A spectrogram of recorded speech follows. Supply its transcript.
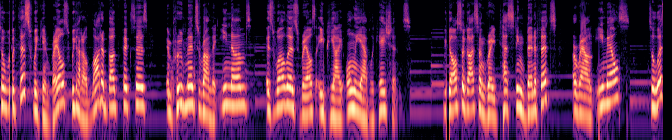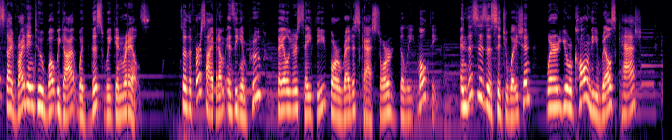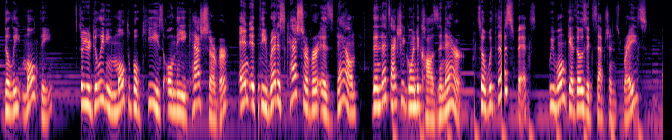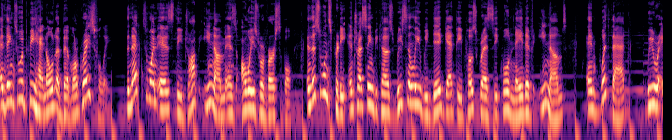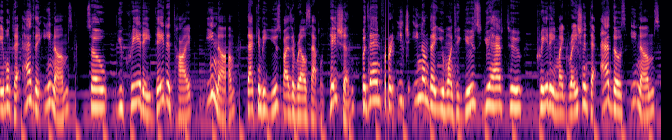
So with this week in Rails, we got a lot of bug fixes, improvements around the enums, as well as Rails API only applications. We also got some great testing benefits around emails. So let's dive right into what we got with this week in Rails. So the first item is the improved failure safety for Redis cache store delete multi. And this is a situation where you were calling the Rails cache delete multi so you're deleting multiple keys on the cache server, and if the Redis cache server is down, then that's actually going to cause an error. So with this fix, we won't get those exceptions raised, and things would be handled a bit more gracefully. The next one is the drop enum is always reversible, and this one's pretty interesting because recently we did get the PostgreSQL native enums, and with that, we were able to add the enums so you create a data type enum that can be used by the Rails application. But then for each enum that you want to use, you have to create a migration to add those enums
